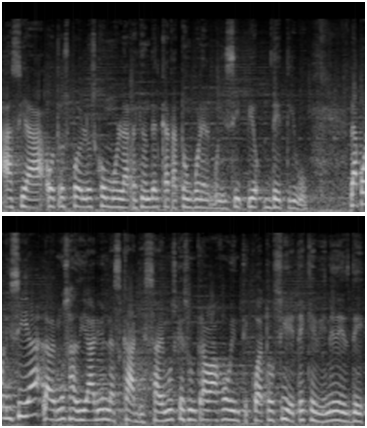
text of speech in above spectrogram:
hacia otros pueblos como la región del Catatumbo en el municipio de Tibú. La policía la vemos a diario en las calles, sabemos que es un trabajo 24/7 que viene desde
